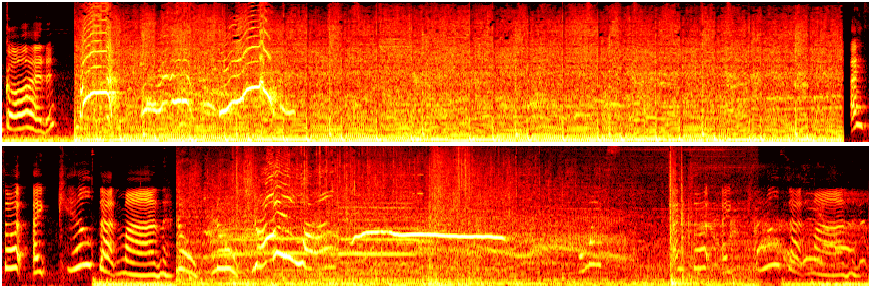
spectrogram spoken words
God. I thought I killed that man. No, no, no! Oh my... I thought I killed that man.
